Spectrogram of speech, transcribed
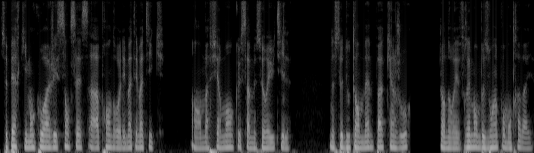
Ce père qui m'encourageait sans cesse à apprendre les mathématiques, en m'affirmant que ça me serait utile, ne se doutant même pas qu'un jour j'en aurais vraiment besoin pour mon travail.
